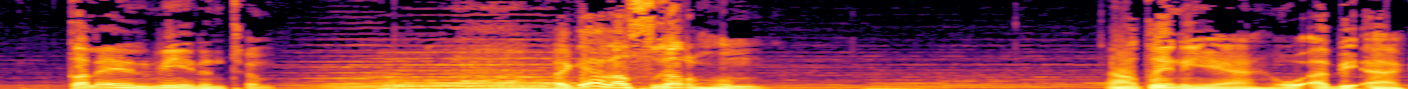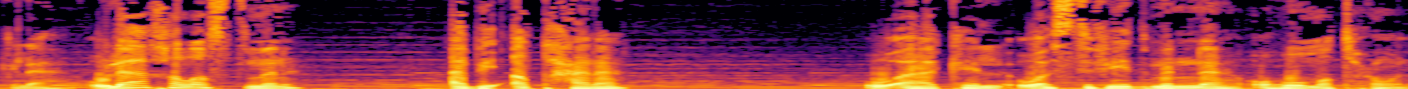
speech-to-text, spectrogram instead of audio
طالعين لمين أنتم؟ فقال أصغرهم أعطيني إياه وأبي آكله ولا خلصت منه أبي أطحنه وآكل واستفيد منه وهو مطحون.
